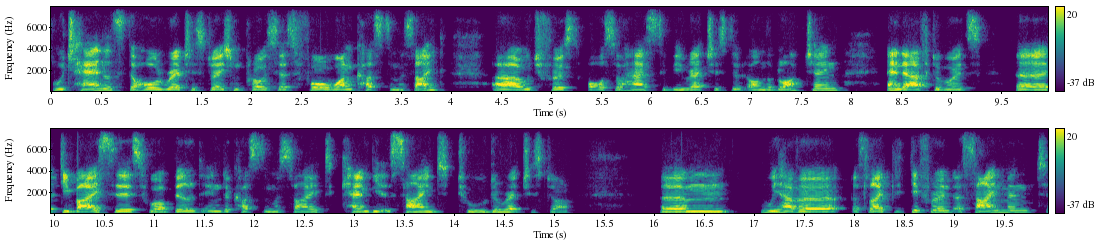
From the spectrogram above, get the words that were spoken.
which handles the whole registration process for one customer site, uh, which first also has to be registered on the blockchain. And afterwards, uh, devices who are built in the customer site can be assigned to the registrar. Um, we have a, a, slightly different assignment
